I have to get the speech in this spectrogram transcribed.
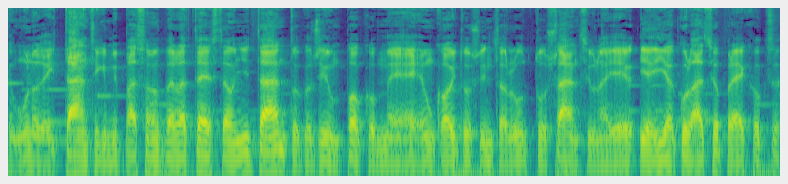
uno dei tanti che mi passano per la testa ogni tanto, così un po' come un coitus interruptus, anzi una eiaculatio precox,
